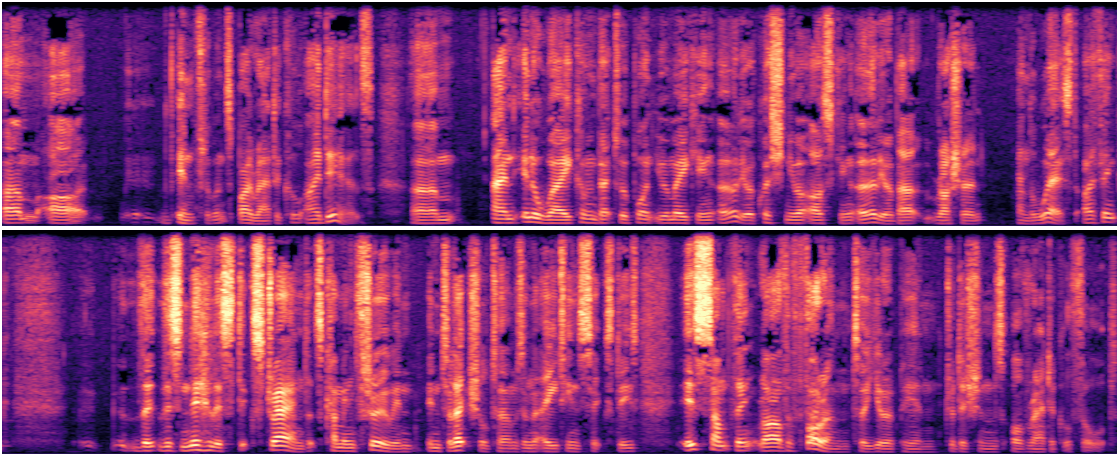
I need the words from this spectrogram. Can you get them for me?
um, are influenced by radical ideas. Um, and in a way, coming back to a point you were making earlier, a question you were asking earlier about Russia and the West, I think the, this nihilistic strand that's coming through in intellectual terms in the 1860s is something rather foreign to European traditions of radical thought.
